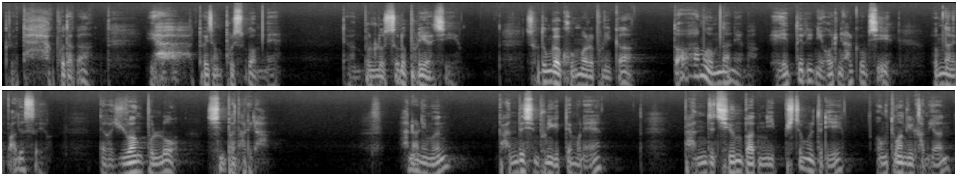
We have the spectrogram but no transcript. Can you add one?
그리고 딱 보다가 야, 더 이상 볼 수가 없네. 내가 물로 쓸어 버려야지. 소돔과 고모를 보니까 너무 음란해 막 애들이니 어른이 할 거 없이 음란에 빠졌어요. 내가 유황불로 심판하리라. 하나님은 만드신 분이기 때문에 반드 지음받은 이 피조물들이 엉뚱한 길 가면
